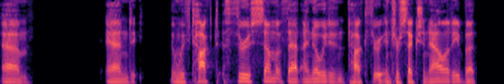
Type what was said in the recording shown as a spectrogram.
Um, and and we've talked through some of that. I know we didn't talk through intersectionality, but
